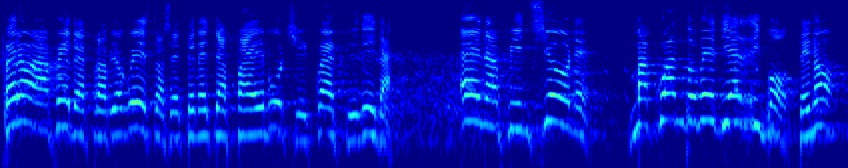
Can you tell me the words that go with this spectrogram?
Però la fede è proprio questo, se ti metti a fare i purci qua è finita. È una finzione ma quando vedi Harry Potter, no?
